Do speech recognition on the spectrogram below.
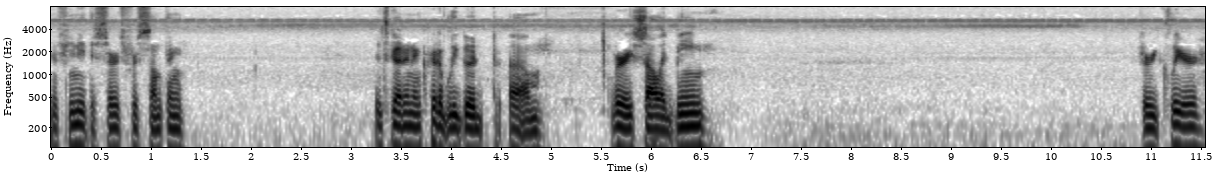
if you need to search for something. It's got an incredibly good, um, very solid beam. Very clear.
